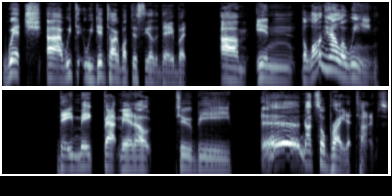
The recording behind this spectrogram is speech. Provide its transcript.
which uh, we t- we did talk about this the other day. But um, in the Long Halloween, they make Batman out to be uh, not so bright at times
